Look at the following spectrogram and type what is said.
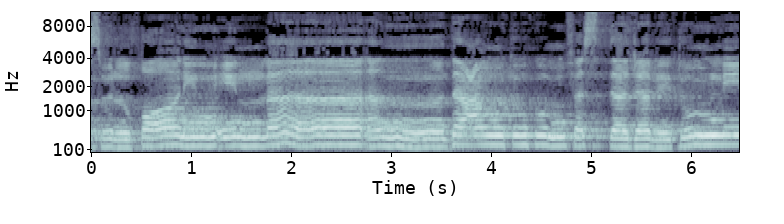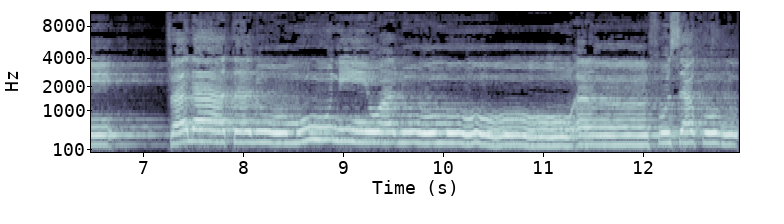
سلطان إلا أن دعوتكم فاستجبتم لي فلا تلوموني ولوموا أنفسكم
